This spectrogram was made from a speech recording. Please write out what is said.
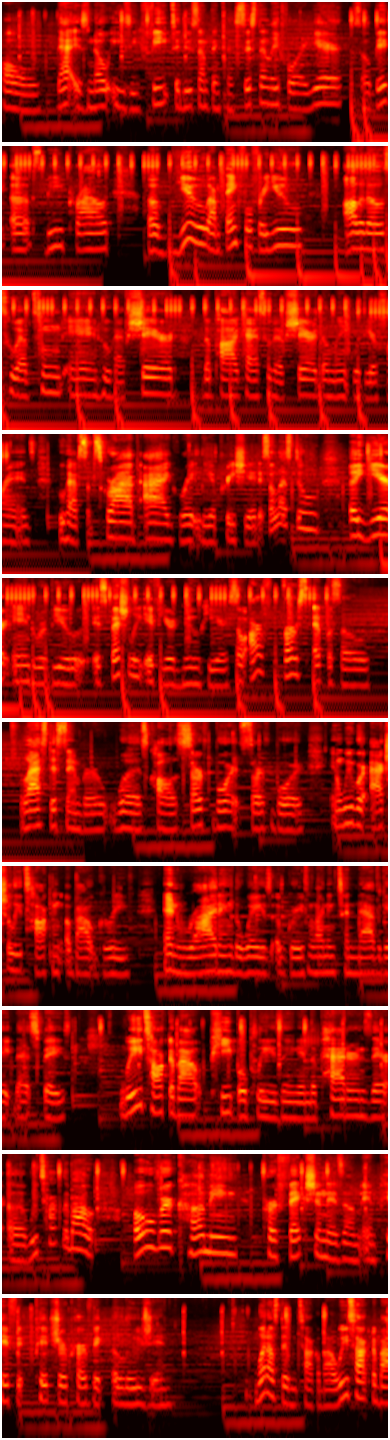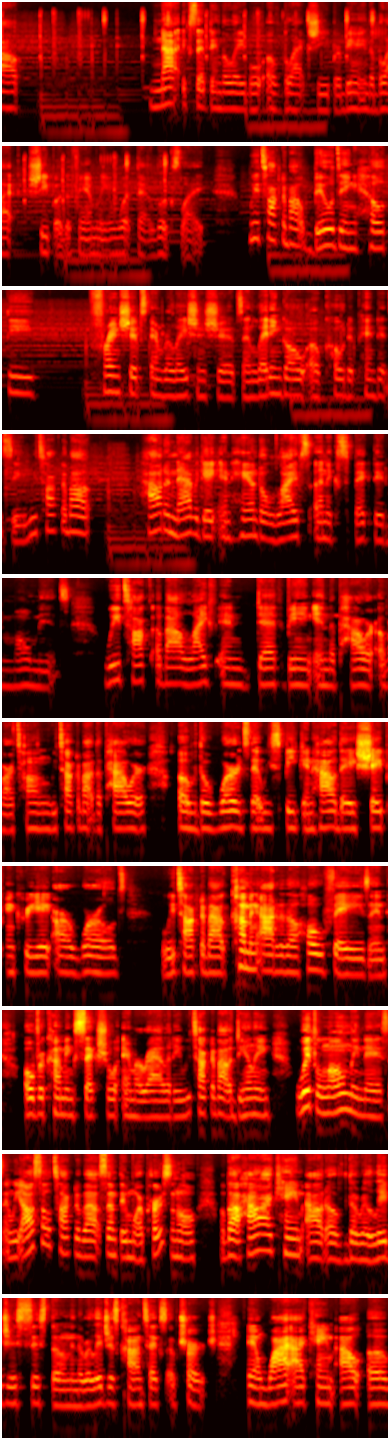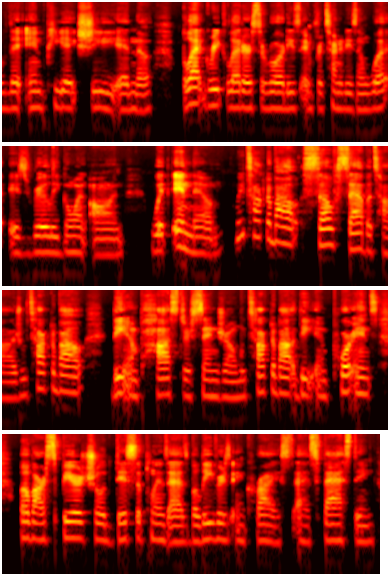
old. That is no easy feat to do something consistently for a year. So, big ups, be proud of you. I'm thankful for you, all of those who have tuned in, who have shared the podcast, who have shared the link with your friends, who have subscribed. I greatly appreciate it. So, let's do a year end review, especially if you're new here. So, our first episode last December was called Surfboard Surfboard, and we were actually talking about grief and riding the waves of grief, learning to navigate that space. We talked about people pleasing and the patterns thereof. We talked about overcoming perfectionism and picture perfect illusion. What else did we talk about? We talked about not accepting the label of black sheep or being the black sheep of the family and what that looks like. We talked about building healthy friendships and relationships and letting go of codependency. We talked about how to navigate and handle life's unexpected moments. We talked about life and death being in the power of our tongue. We talked about the power of the words that we speak and how they shape and create our worlds. We talked about coming out of the whole phase and overcoming sexual immorality. We talked about dealing with loneliness. And we also talked about something more personal about how I came out of the religious system and the religious context of church and why I came out of the NPHC and the Black Greek letter sororities and fraternities and what is really going on within them. We talked about self sabotage. We talked about the imposter syndrome. We talked about the importance of our spiritual disciplines as believers in Christ, as fasting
